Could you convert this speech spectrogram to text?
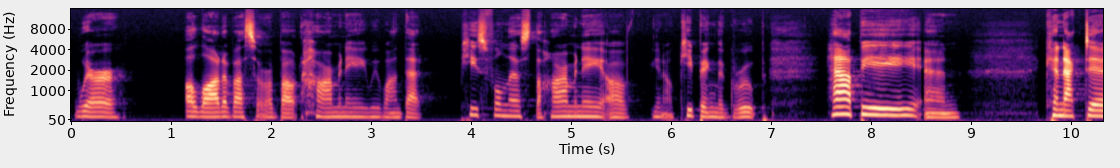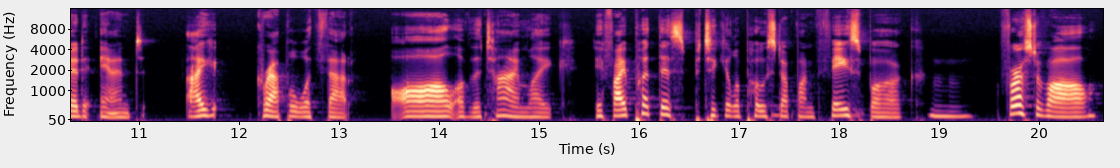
Where a lot of us are about harmony. We want that peacefulness, the harmony of, you know, keeping the group happy and connected. And I grapple with that all of the time. Like, if I put this particular post up on Facebook, first of all,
